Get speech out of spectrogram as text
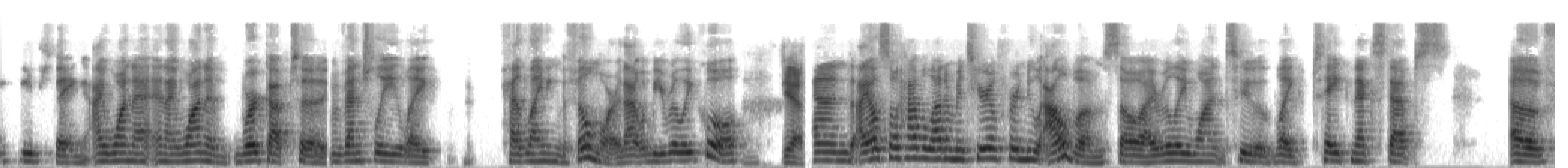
a huge thing. I want to, and I want to work up to eventually like headlining the Fillmore. That would be really cool. Yeah. And I also have a lot of material for a new album. So I really want to like take next steps of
